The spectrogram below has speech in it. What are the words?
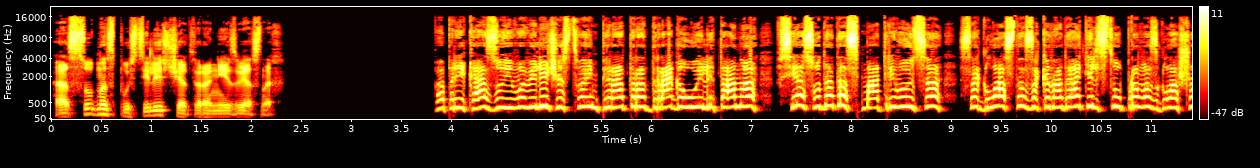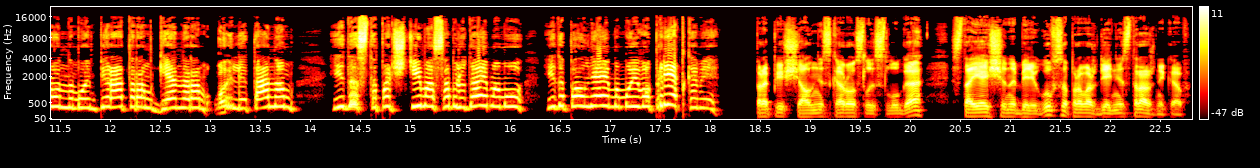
а с судна спустились четверо неизвестных. «По приказу Его Величества Императора Драга Уэлитана все суда досматриваются согласно законодательству, провозглашенному Императором Генером Уэлитаном и достопочтимо соблюдаемому и дополняемому его предками», пропищал низкорослый слуга, стоящий на берегу в сопровождении стражников.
